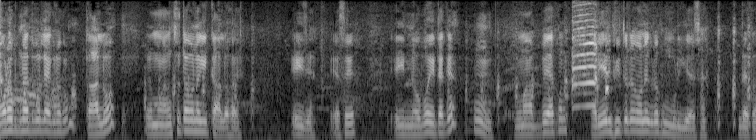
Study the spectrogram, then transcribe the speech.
করকনাথ বলে একরকম, কালো। এর মাংসটাও নাকি কালো হয়। এই যে, এসে এই নেব এটাকে, হুম, মাপবে এখন। আর এর ভিতরে অনেক রকম মুরগি আছে, দেখো।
